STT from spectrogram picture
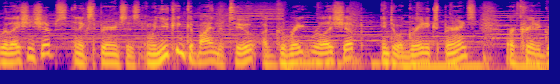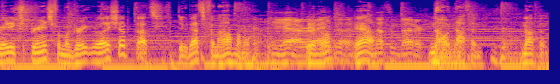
relationships and experiences. And when you can combine the two a great relationship into a great experience or create a great experience from a great relationship that's dude that's phenomenal. Yeah, you right. know? Uh, Yeah. nothing better. no nothing. Nothing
